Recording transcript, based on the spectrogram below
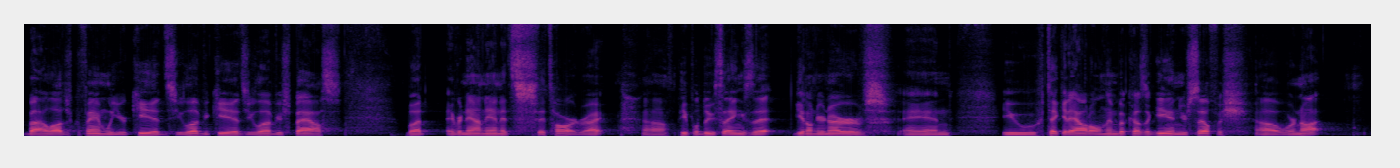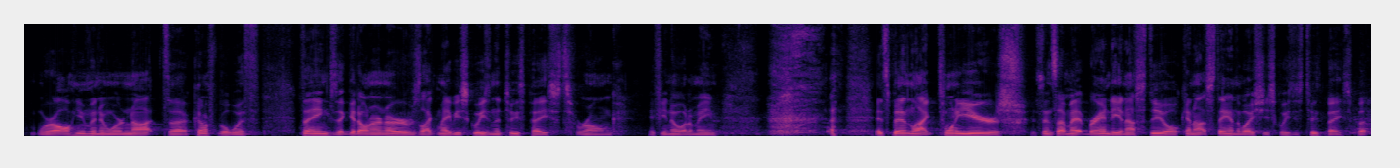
biological family, your kids, you love your kids, you love your spouse, but every now and then it's it's hard, right? Uh, people do things that get on your nerves, and you take it out on them because again, you're selfish. Uh, we're not. We're all human, and we're not uh, comfortable with things that get on our nerves, like maybe squeezing the toothpaste wrong, if you know what I mean. It's been like 20 years since I met Brandy, and I still cannot stand the way she squeezes toothpaste. But,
